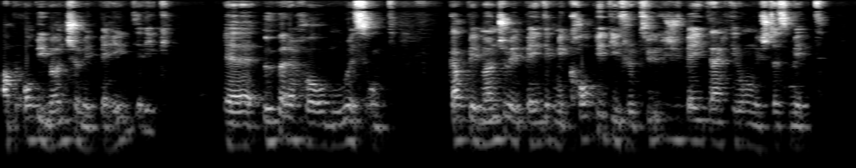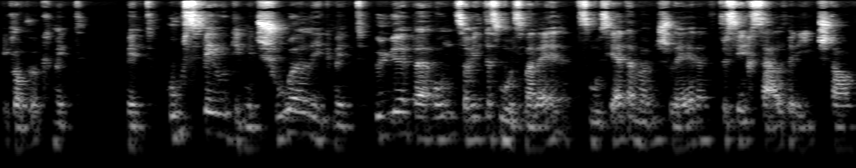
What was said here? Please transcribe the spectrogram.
aber auch bei Menschen mit Behinderung, äh, überkommen muss. Und gerade bei Menschen mit Behinderung, mit kognitiver und psychischer Beeinträchtigung ist das mit, ich glaube wirklich mit, mit Ausbildung, mit Schulung, mit Üben und so weiter, das muss man lernen. Das muss jeder Mensch lernen, für sich selber einzustehen.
